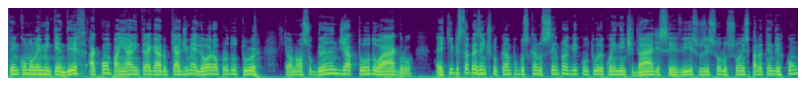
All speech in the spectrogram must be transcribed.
Tem como lema entender, acompanhar e entregar o que há de melhor ao produtor, que é o nosso grande ator do agro. A equipe está presente no campo buscando sempre uma agricultura com identidade, serviços e soluções para atender com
